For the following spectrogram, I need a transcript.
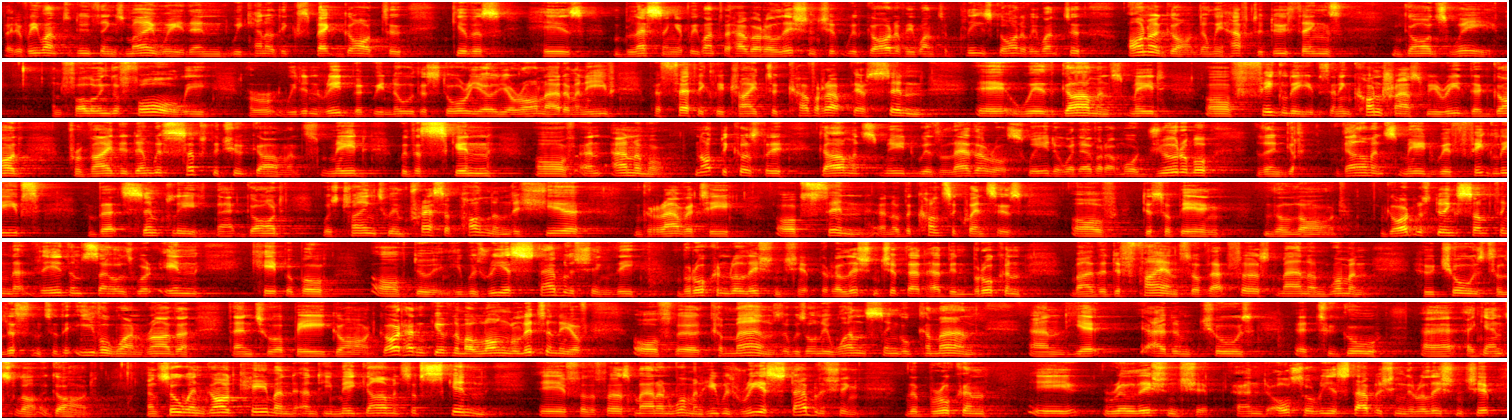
But if we want to do things my way, then we cannot expect God to give us His blessing, if we want to have a relationship with God, if we want to please God, if we want to honor God, then we have to do things God's way. And following the fall, we, we didn't read, but we know the story earlier on. Adam and Eve pathetically tried to cover up their sin uh, with garments made of fig leaves. And in contrast, we read that God provided them with substitute garments made with the skin of an animal, not because the garments made with leather or suede or whatever are more durable than garments made with fig leaves, but simply that God was trying to impress upon them the sheer gravity of sin and of the consequences of disobeying the Lord. God was doing something that they themselves were incapable of doing. He was re-establishing the broken relationship, the relationship that had been broken by the defiance of that first man and woman who chose to listen to the evil one rather than to obey God. God hadn't given them a long litany of, of uh, commands, there was only one single command, and yet Adam chose uh, to go uh, against God. And so when God came and, and he made garments of skin uh, for the first man and woman, he was re-establishing the broken uh, relationship. and also re-establishing the relationship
